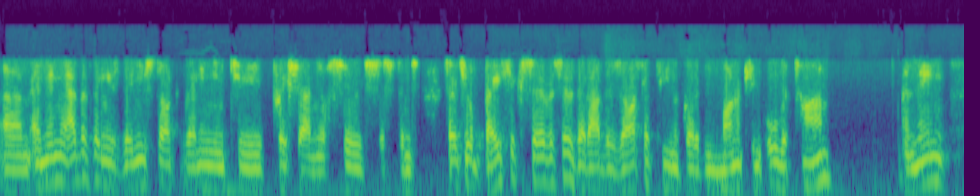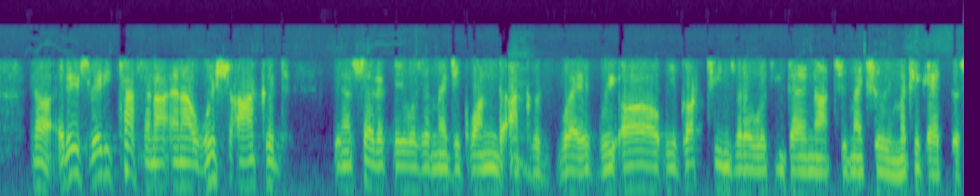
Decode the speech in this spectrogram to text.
Um, and then the other thing is then you start running into pressure on your sewage systems. So it's your basic services that our disaster team have got to be monitoring all the time. And then, you know, it is really tough. And I, and I wish I could, you know, so that there was a magic wand I could wave. We are, we've got teams that are working day and night to make sure we mitigate this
